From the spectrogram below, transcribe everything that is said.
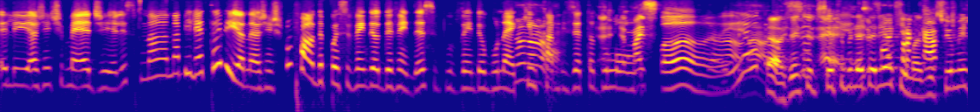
ele, a gente mede eles na, na bilheteria, né? A gente não fala depois se vendeu DVD, se vendeu bonequinho, Não, não, não. camiseta do É, é, Lopan. mas- eu- É, a gente discute bilheteria um aqui, mas o filme-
